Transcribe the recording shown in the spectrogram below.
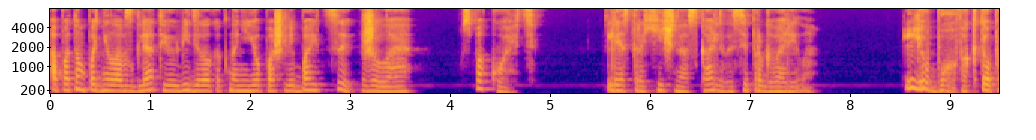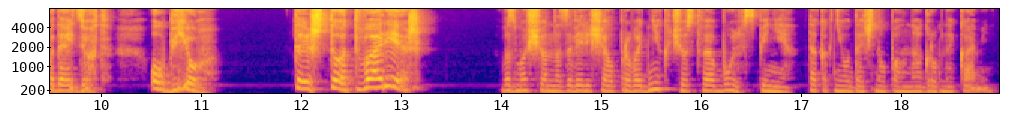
а потом подняла взгляд и увидела, как на нее пошли бойцы, желая успокоить. Лестра хищно оскалилась и проговорила. «Любого, кто подойдет, «Убью! Ты что творишь?» Возмущенно заверещал проводник, чувствуя боль в спине, так как неудачно упал на огромный камень.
